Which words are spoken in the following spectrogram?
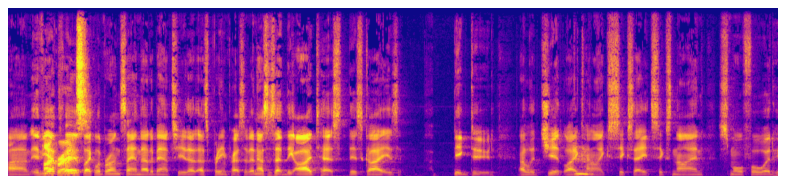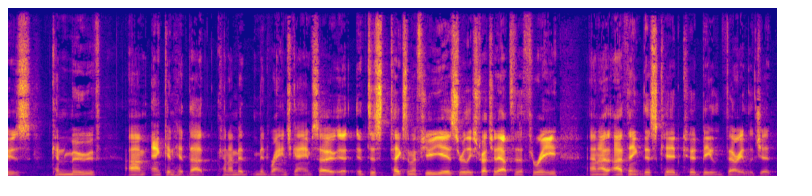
Um, if you have players like LeBron saying that about you, that, that's pretty impressive. And as I said, the eye test, this guy is a big dude, a legit like mm. kind of like six eight, six nine, small forward who's can move um, and can hit that kind of mid mid range game. So it, it just takes him a few years to really stretch it out to the three, and I, I think this kid could be very legit.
